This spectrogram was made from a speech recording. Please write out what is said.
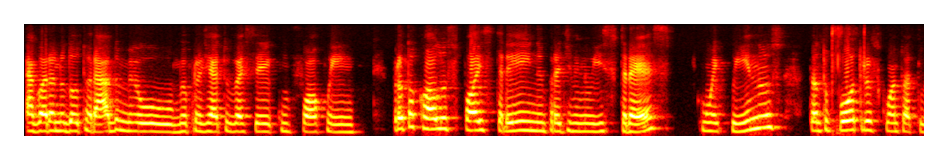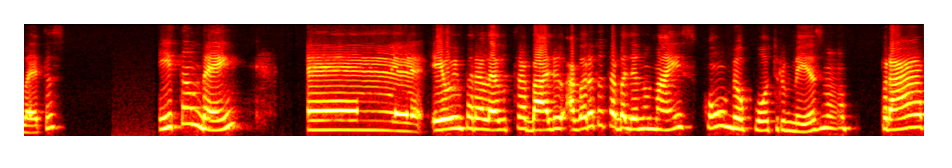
Agora, no doutorado, meu, meu projeto vai ser com foco em protocolos pós-treino para diminuir estresse com equinos, tanto potros quanto atletas. E também, é, eu, em paralelo, trabalho. Agora, eu estou trabalhando mais com o meu potro mesmo, para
